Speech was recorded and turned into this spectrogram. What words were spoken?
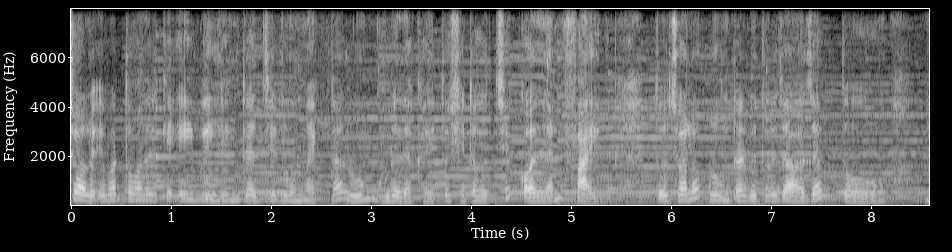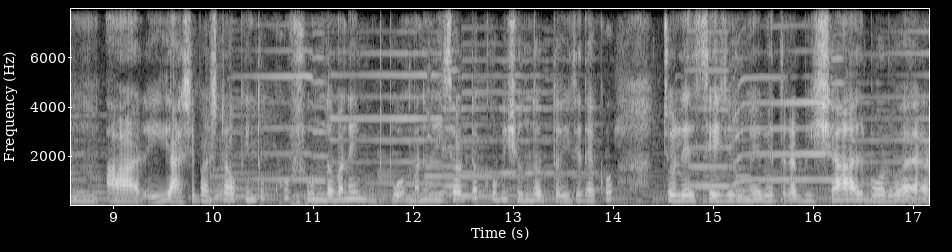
চলো, এবার তোমাদেরকে এই বিল্ডিংটার যে রুম একটা রুম ঘুরে দেখাই। তো সেটা হচ্ছে কল্যাণ ফাইভ তো চলো রুমটার ভেতরে যাওয়া যাক। তো আর এই আশেপাশটাও কিন্তু খুব সুন্দর মানে মানে রিসর্টটা খুবই সুন্দর তো, এই যে দেখো, চলে এসছে, এই যে রুমের ভেতরে বিশাল বড় আর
